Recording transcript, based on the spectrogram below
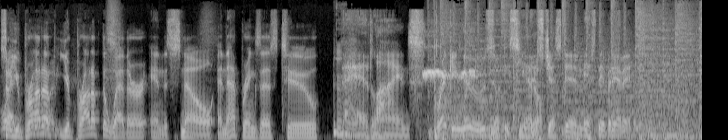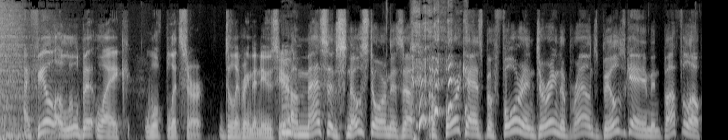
so would, you brought it up would. you brought up the weather and the snow, and that brings us to Mm-hmm. the headlines. Breaking news. Noticiero. It's just in. Este breve. I feel a little bit like Wolf Blitzer delivering the news here. A massive snowstorm is a, a forecast before and during the Browns Bills game in Buffalo.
